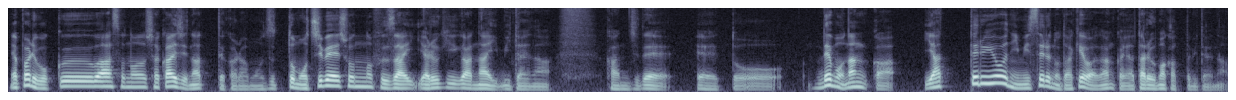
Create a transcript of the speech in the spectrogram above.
やっぱり僕はその社会人になってからもずっとモチベーションの不在やる気がないみたいな感じでえっ、ー、とでもなんかやってるように見せるのだけはなんかやたらうまかったみたいな。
